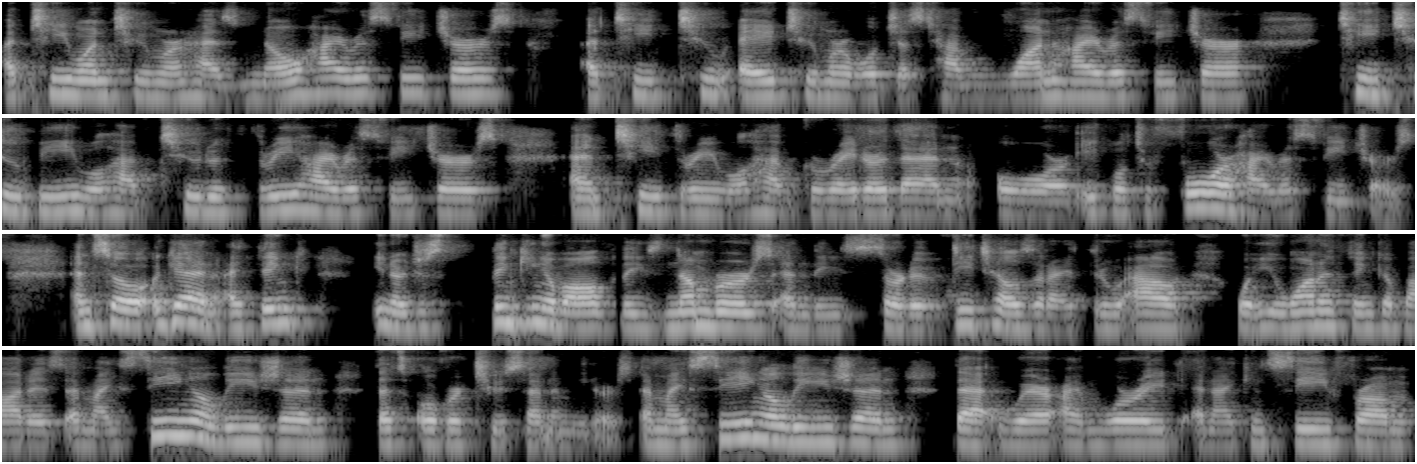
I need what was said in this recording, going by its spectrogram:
a T1 tumor has no high risk features. A T2A tumor will just have one high risk feature. T2B will have two to three high risk features, and T3 will have greater than or equal to four high risk features. And so, again, I think, you know, just thinking of all these numbers and these sort of details that I threw out, what you want to think about is Am I seeing a lesion that's over two centimeters? Am I seeing a lesion that where I'm worried and I can see from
